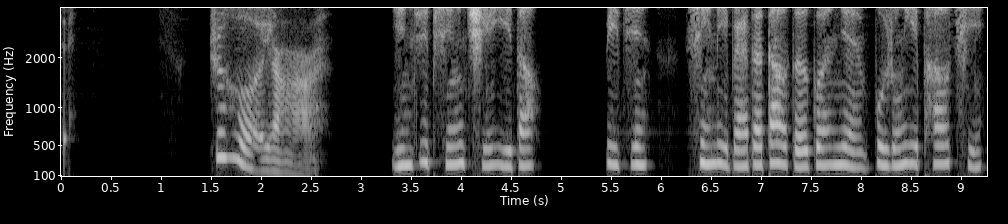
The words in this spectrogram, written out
嘿。这样，尹志平迟疑道：“毕竟心里边的道德观念不容易抛弃。”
